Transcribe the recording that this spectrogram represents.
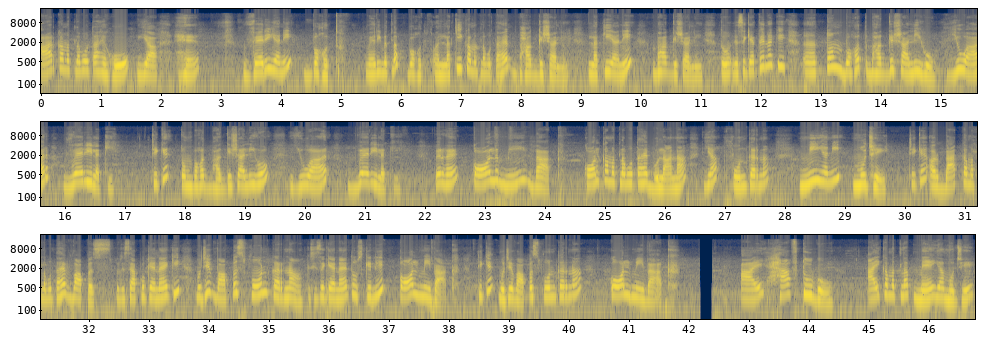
आर का मतलब होता है हो या हैं। वेरी यानी बहुत। वेरी मतलब बहुत, और लकी का मतलब होता है भाग्यशाली। लकी यानी भाग्यशाली। तो जैसे कहते हैं ना कि तुम बहुत भाग्यशाली हो। यू आर वेरी लकी ठीक है? तुम बहुत भाग्यशाली हो। यू आर वेरी लकी फिर है कॉल मी बैक कॉल का मतलब होता है बुलाना या फ़ोन करना। मी यानी मुझे। ठीक है? और बैक का मतलब होता है वापस। तो जैसे आपको कहना है कि मुझे वापस फ़ोन करना, किसी से कहना है तो उसके लिए कॉल मी बैक ठीक है? मुझे वापस फ़ोन करना call me back I have to go I का मतलब मैं या मुझे।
